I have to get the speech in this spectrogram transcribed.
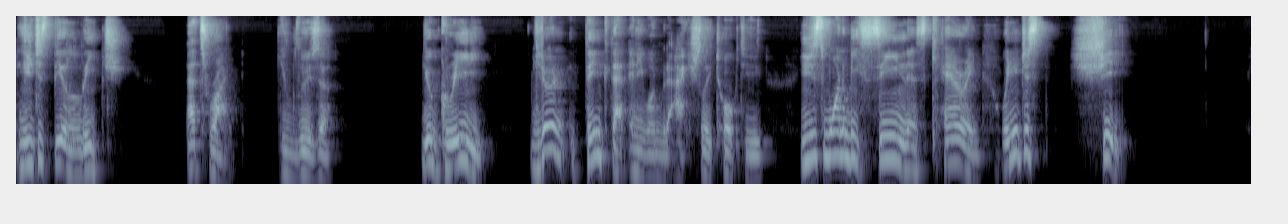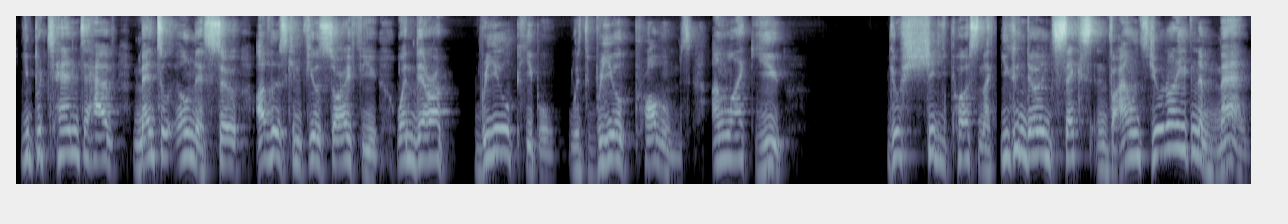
You'd just be a leech. That's right, you loser. You're greedy. You don't think that anyone would actually talk to you. You just want to be seen as caring when you're just shitty. You pretend to have mental illness so others can feel sorry for you when there are real people with real problems, unlike you. You're a shitty person. Like, you condone sex and violence. You're not even a man.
